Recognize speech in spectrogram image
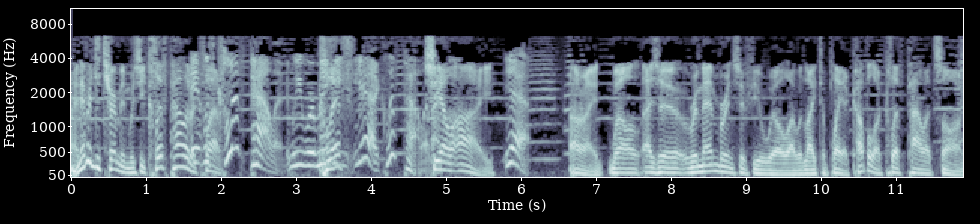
I never determined, was he Cliff Pallet or It Clef? was Cliff Pallet. We were making... Cliff? Yeah, Cliff Pallet. C-L-I. Yeah. All right. Well, as a remembrance, if you will, I would like to play a couple of Cliff Pallet songs.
